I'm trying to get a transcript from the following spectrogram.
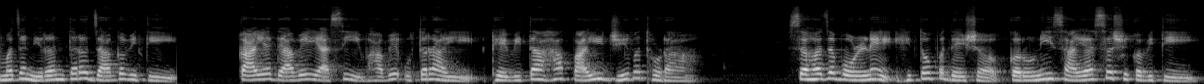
मज निरंतर जागविती. काय द्यावे यासी व्हावे उतराई ठेविता हा पायी जीव थोडा. सहज बोलणे हितोपदेश करुणी सायास शिकविती.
